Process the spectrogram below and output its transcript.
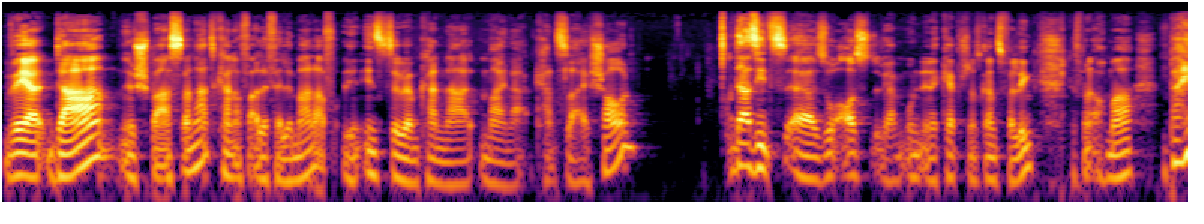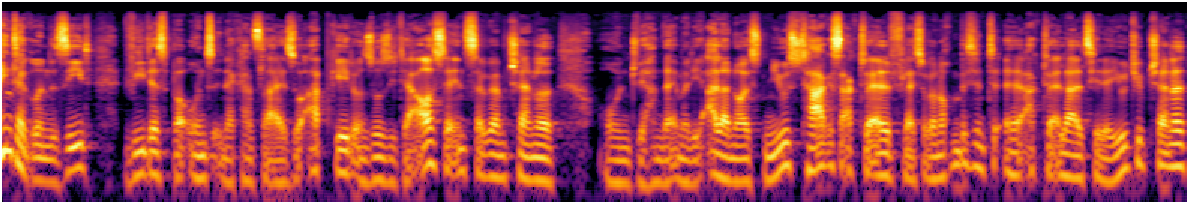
wer da Spaß dran hat, kann auf alle Fälle mal auf den Instagram-Kanal meiner Kanzlei schauen. Da sieht es äh, so aus, wir haben unten in der Caption das Ganze verlinkt, dass man auch mal ein paar Hintergründe sieht, wie das bei uns in der Kanzlei so abgeht. Und so sieht er aus, der Instagram-Channel. Und wir haben da immer die allerneuesten News, tagesaktuell, vielleicht sogar noch ein bisschen äh, aktueller als hier der YouTube-Channel,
